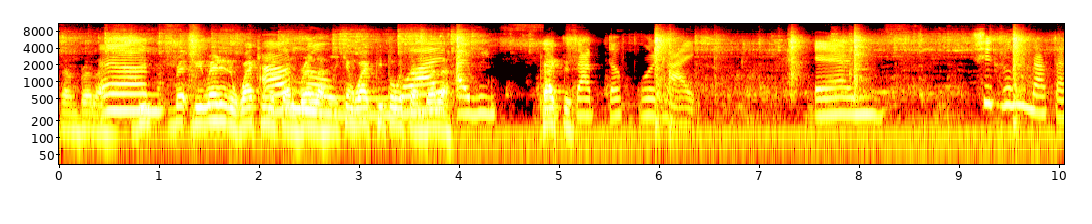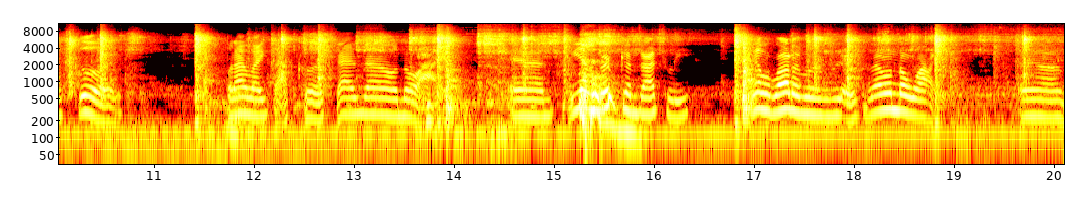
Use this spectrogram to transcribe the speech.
the umbrella. Um, be, be ready to whack him with the umbrella. You can whack people with the umbrella. I mean, Practice. at the Fortnite. And she's really not that good. But I like that good. I don't know why. And we have Nerf guns actually. We have a lot of and I don't know why. And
